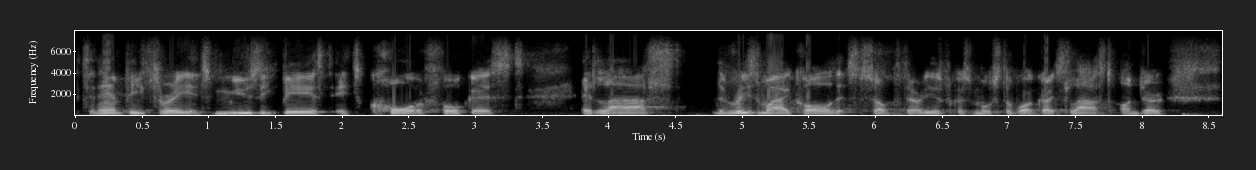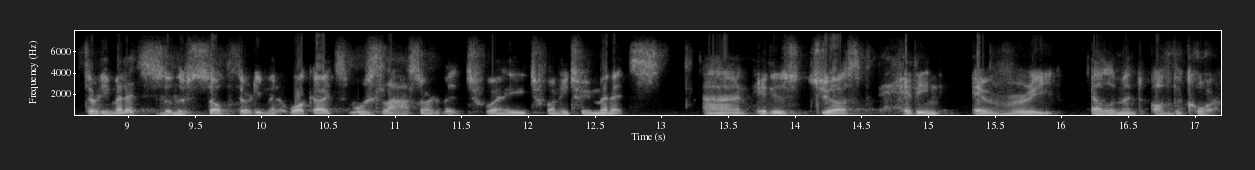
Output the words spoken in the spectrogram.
it's an MP3, it's music based, it's core focused. it lasts. The reason why I called it sub 30 is because most of the workouts last under 30 minutes. So Mhm. there's sub 30 minute workouts. Most last around about 20, 22 minutes. And it is just hitting every element of the core.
